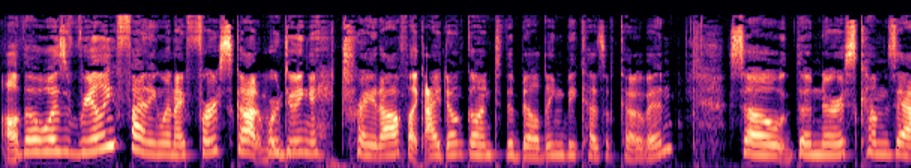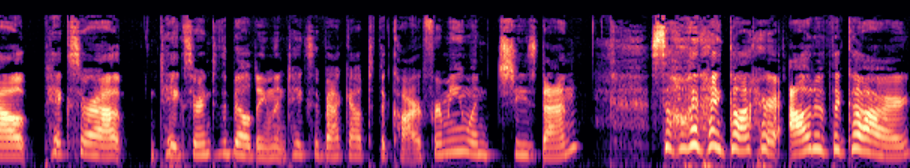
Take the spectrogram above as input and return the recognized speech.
Although it was really funny when I first got, we're doing a trade off. Like, I don't go into the building because of COVID. So the nurse comes out, picks her up, takes her into the building, then takes her back out to the car for me when she's done. So when I got her out of the car,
